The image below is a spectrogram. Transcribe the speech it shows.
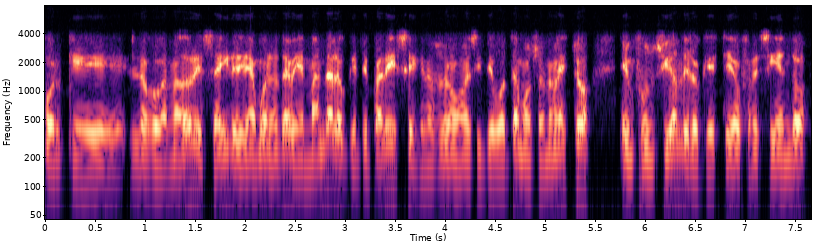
porque los gobernadores ahí le dirán, bueno, está bien, manda lo que te parece, que nosotros vamos a ver si te votamos o no esto, en función de lo que esté ofreciendo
